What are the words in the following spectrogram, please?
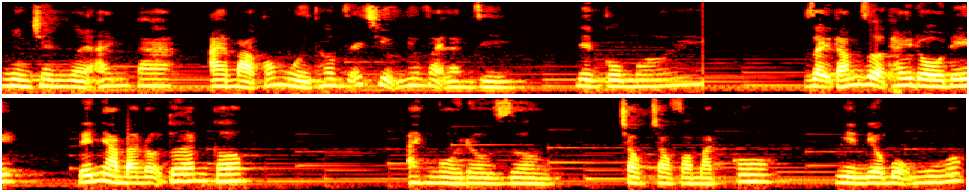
Nhưng trên người anh ta, Ai bảo có mùi thơm dễ chịu như vậy làm gì? Nên cô mới Dậy tắm rửa thay đồ đi, Đến nhà bà nội tôi ăn cơm. Anh ngồi đầu giường, Chọc chọc vào mặt cô, Nhìn điều bộ ngu ngốc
